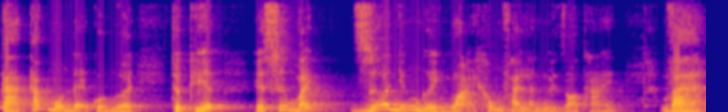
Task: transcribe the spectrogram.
cả các môn đệ của người thực hiện cái sứ mệnh giữa những người ngoại không phải là người Do Thái và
